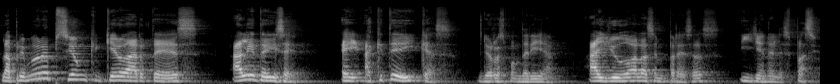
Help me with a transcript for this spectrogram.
La primera opción que quiero darte es, alguien te dice, hey, ¿a qué te dedicas? Yo respondería, ayudo a las empresas y llena el espacio.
